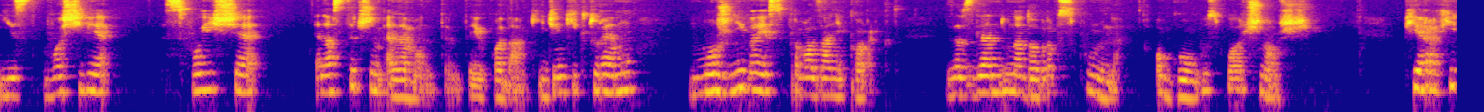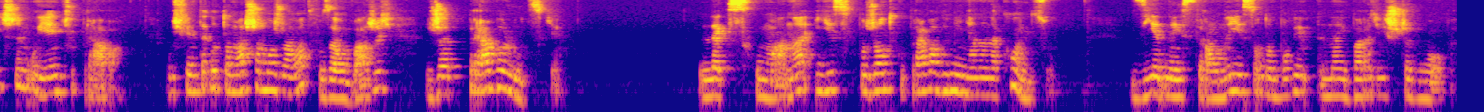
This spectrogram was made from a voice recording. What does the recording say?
jest właściwie swoiście elastycznym elementem tej układanki, dzięki któremu możliwe jest wprowadzanie korekt ze względu na dobro wspólne ogółu społeczności. Hierarchicznym ujęciu prawa u świętego Tomasza można łatwo zauważyć, że prawo ludzkie lex humana i jest w porządku prawa wymieniane na końcu. Z jednej strony jest ono bowiem najbardziej szczegółowe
